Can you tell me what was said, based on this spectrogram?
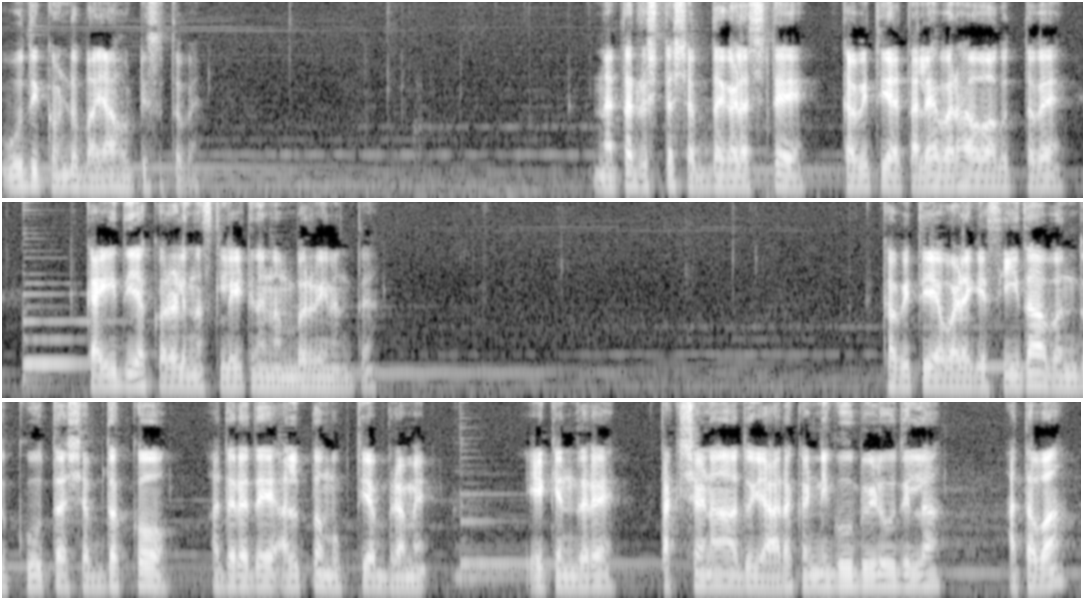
ಊದಿಕೊಂಡು ಭಯ ಹುಟ್ಟಿಸುತ್ತವೆ. ನತದೃಷ್ಟ ಶಬ್ದಗಳಷ್ಟೇ ಕವಿತೆಯ ತಲೆಬರಹವಾಗುತ್ತವೆ. ಕೈದಿಯ ಕೊರಳಿನ ಸ್ಲೇಟಿನ ನಂಬರಿನಂತೆ. ಕವಿತೆಯ ಒಳಗೆ ಸೀದಾ ಬಂದು ಕೂತ ಶಬ್ದಕ್ಕೋ ಅದರದೇ ಅಲ್ಪ ಮುಕ್ತಿಯ ಭ್ರಮೆ. ಏಕೆಂದರೆ ತಕ್ಷಣ ಅದು ಯಾರ ಕಣ್ಣಿಗೂ ಬೀಳುವುದಿಲ್ಲ, ಅಥವಾ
